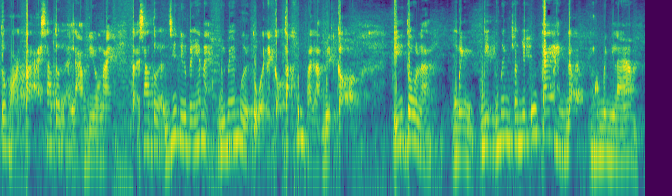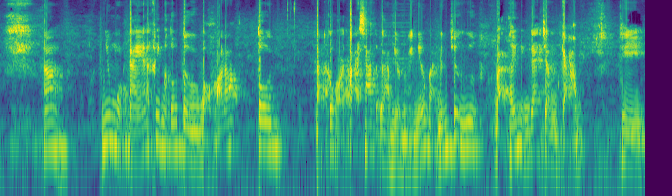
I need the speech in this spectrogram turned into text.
tôi hỏi tại sao tôi lại làm điều này? Tại sao tôi lại giết đứa bé này? Đứa bé 10 tuổi này cậu ta không phải là việt cậu. Ý tôi là mình biện minh cho những cái hành động mà mình làm. À, nhưng một ngày á, khi mà tôi từ bỏ đó tôi đặt câu hỏi tại sao tôi làm điều này? Nếu bạn đứng trước gương bạn thấy mình đang trầm cảm thì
